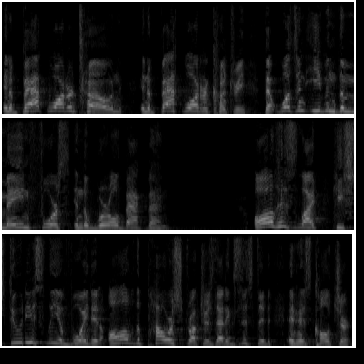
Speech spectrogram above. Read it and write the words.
in a backwater town, in a backwater country that wasn't even the main force in the world back then. All his life, he studiously avoided all of the power structures that existed in his culture.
